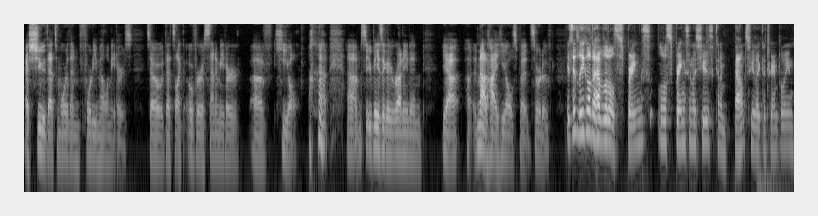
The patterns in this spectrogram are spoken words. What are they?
a shoe that's more than 40 millimeters. So that's like over a centimeter of heel. um, so you're basically running in, yeah, uh, not high heels, but sort of. Is it legal to have little springs, little springs in the shoes, kind of bounce you like a trampoline?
